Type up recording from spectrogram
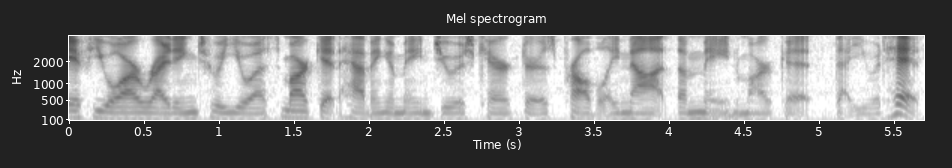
if you are writing to a US market, having a main Jewish character is probably not the main market that you would hit.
